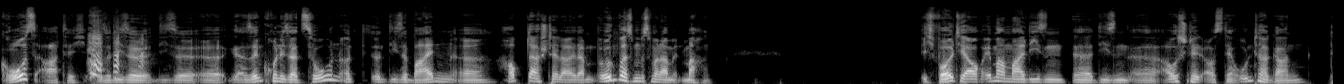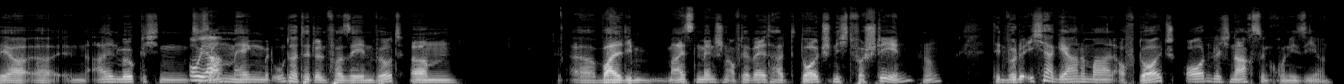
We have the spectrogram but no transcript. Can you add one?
großartig. Also diese diese äh, Synchronisation und, und diese beiden äh, Hauptdarsteller, da, irgendwas müssen wir damit machen. Ich wollte ja auch immer mal diesen äh, diesen äh, Ausschnitt aus der Untergang, der äh, in allen möglichen Oh ja. Zusammenhängen mit Untertiteln versehen wird, ähm, äh, weil die meisten Menschen auf der Welt halt Deutsch nicht verstehen. Hm? Den würde ich ja gerne mal auf Deutsch ordentlich nachsynchronisieren.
